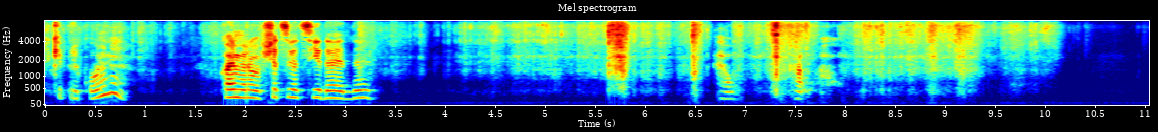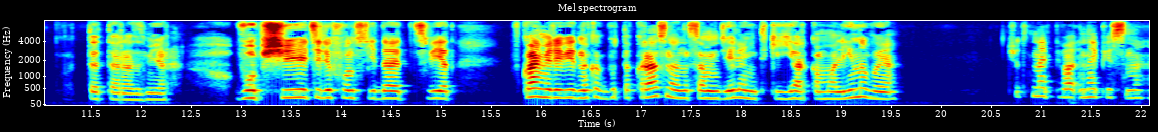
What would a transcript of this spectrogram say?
Такие прикольные. Камера вообще цвет съедает, да? Ау, ау, ау. Это размер. Вообще телефон съедает цвет. В камере видно, как будто красное, а на самом деле они такие ярко-малиновые. Что тут написано?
